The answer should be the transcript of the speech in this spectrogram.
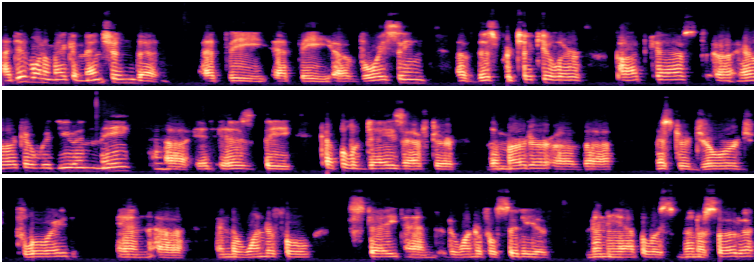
i did want to make a mention that at the at the uh, voicing of this particular podcast uh, erika with you and me uh-huh. uh, it is the couple of days after the murder of uh, Mr. George Floyd in uh, in the wonderful state and the wonderful city of Minneapolis, Minnesota,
